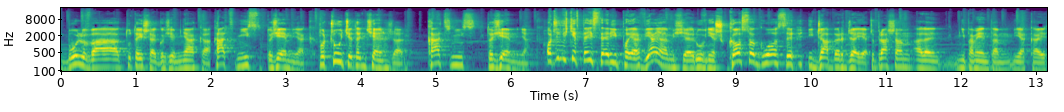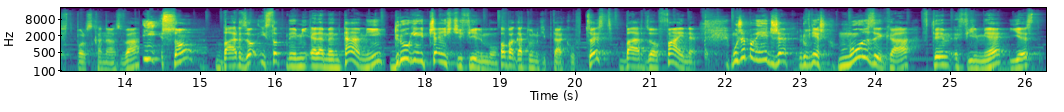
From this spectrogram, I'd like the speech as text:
bulwa tutejszego ziemniaka. Katniss to ziemniak. Poczujcie ten ciężar. Katniss to ziemniak. Oczywiście w tej serii pojawiają się również kosogłosy i jabberjaye. Przepraszam, ale nie pamiętam jaka jest polska nazwa. I są bardzo istotnymi elementami drugiej części filmu Oba gatunki ptaków, co jest bardzo fajne. Muszę powiedzieć, że również muzyka w tym filmie jest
